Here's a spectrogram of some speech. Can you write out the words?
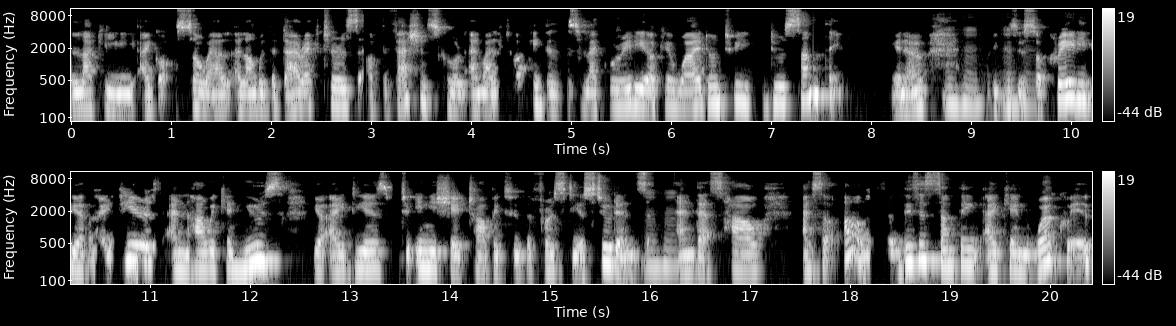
luckily I got so well along with the directors of the fashion school. And while talking, this like, really, okay, why don't we do something? You know, mm-hmm, because mm-hmm. you're so creative, you have ideas, and how we can use your ideas to initiate topics with the first year students. Mm-hmm. And that's how I saw, oh, so this is something I can work with.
